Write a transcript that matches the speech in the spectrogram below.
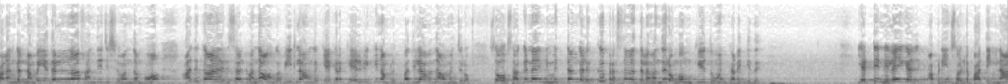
பலன்கள் நம்ம எதெல்லாம் சந்திச்சு வந்தோமோ அதுக்கான ரிசல்ட் வந்து அவங்க வீட்டில் அவங்க கேட்குற கேள்விக்கு நம்மளுக்கு பதிலாக வந்து அமைஞ்சிரும். ஸோ சகுன நிமித்தங்களுக்கு பிரசன்னத்தில் வந்து ரொம்ப முக்கியத்துவம் கிடைக்குது. எட்டு நிலைகள் அப்படின்னு சொல்லிட்டு பார்த்தீங்கன்னா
